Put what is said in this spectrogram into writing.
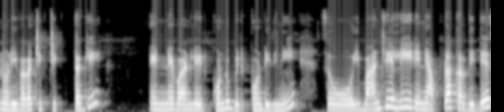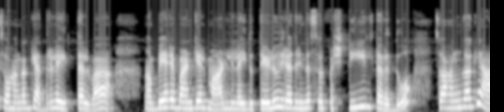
ನೋಡಿ, ಇವಾಗ ಚಿಕ್ಕ ಚಿಕ್ಕದಾಗಿ ಎಣ್ಣೆ ಬಾಣಲೆ ಇಟ್ಕೊಂಡು ಬಿಟ್ಕೊಂಡಿದ್ದೀನಿ. ಸೊ ಈ ಬಾಣಲಿಯಲ್ಲಿ ನೆನ್ನೆ ಹಪ್ಪಳ ಕರೆದಿದ್ದೆ. ಸೊ ಹಾಗಾಗಿ ಅದರಲ್ಲೇ ಇತ್ತಲ್ವಾ? ಬೇರೆ ಬಾಣಲಿಯಲ್ಲಿ ಮಾಡಲಿಲ್ಲ. ಇದು ತೆಳು ಇರೋದ್ರಿಂದ ಸ್ವಲ್ಪ ಸ್ಟೀಲ್ ಥರದ್ದು ಸೊ ಹಾಗಾಗಿ ಆ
